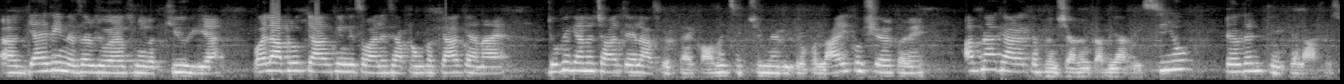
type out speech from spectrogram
गहरी नज़र जो है उसने रखी हुई है। वाले आप लोग क्या कहेंगे इस हवाले से? आप लोगों का क्या कहना है? जो भी कहना चाहते हैं, लास्ट में बताएँ कमेंट सेक्शन में वीडियो को लाइक और शेयर करें। अपना ख्याल रखें, अपने चैनल का भी आगे। See you till then take care हाफिज़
